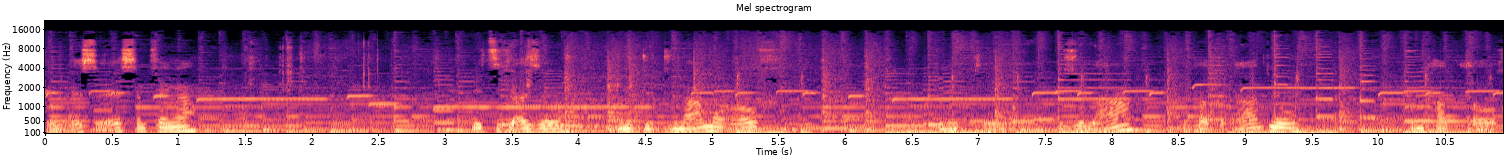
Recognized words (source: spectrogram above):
und SOS-Empfänger. Lädt sich also mit der Dynamo auf, mit äh, Solar, hat Radio und hat auch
